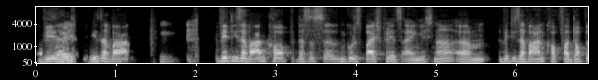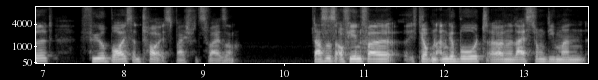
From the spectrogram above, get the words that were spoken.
wird dieser, Waren, wird dieser Warenkorb, das ist äh, ein gutes Beispiel jetzt eigentlich, ne, ähm, wird dieser Warenkorb verdoppelt für Boys and Toys beispielsweise. Das ist auf jeden Fall, ich glaube, ein Angebot, äh, eine Leistung, die man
